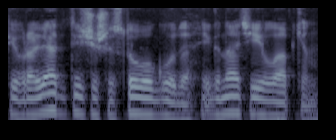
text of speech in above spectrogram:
февраля 2006 года. Игнатий Лапкин.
